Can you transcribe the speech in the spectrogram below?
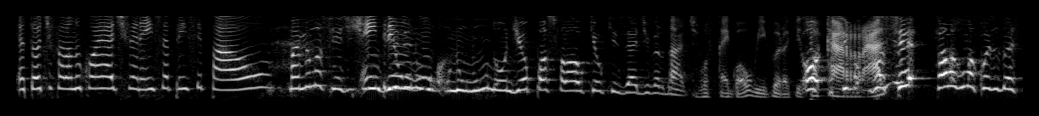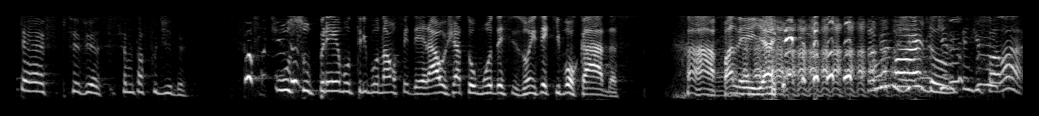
Eu tô te falando qual é a diferença principal. Mas mesmo assim, a gente não Entre vive um- num, num mundo onde eu posso falar o que eu quiser de verdade. Vou ficar igual o Igor aqui, Ô, só caralho. você fala alguma coisa do STF pra você ver se você não tá fudida. Tá fudido. O Supremo Tribunal Federal já tomou decisões equivocadas. Ah, falei. aí. Tá vendo o Concordo. jeito que ele tem que falar?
